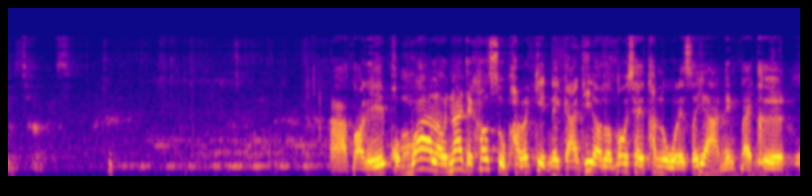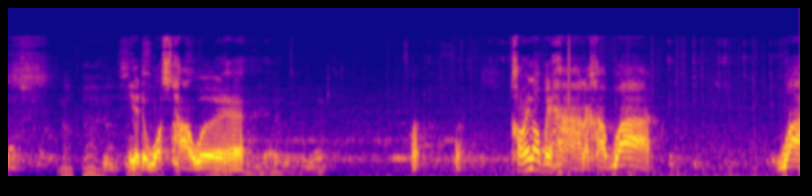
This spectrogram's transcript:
no target. อ่า ตอนนี้ผมว่าเราน่าจะเข้าสู่ภารกิจในการที่เราต้องใช้ธนูอะไรสักอย่างหนึ่งแต่คือ Not bad. เนี่ย the watch tower ฮะเขาให้เราไปหานะครับว่าว่า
